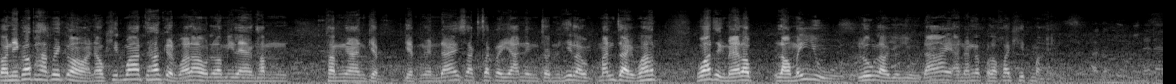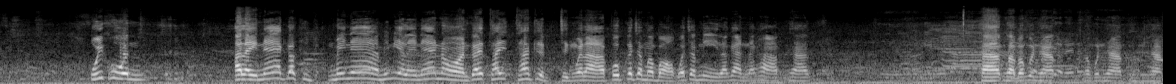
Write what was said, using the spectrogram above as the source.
ตอนนี้ก็พักไว้ก่อนเอาคิดว่าถ้าเกิดว่าเราเรามีแรงทำทำงานเก็บเก็บเงินได้สักสักระยะหนึ่งจนที่เรามั่นใจว่าว่าถึงแม้เราเราไม่อยู่ลูกเราอยู่อยู่ได้ อันนั้นเราเราค่อยคิดใหม่อุ้ยคุณ อะไรแน่ก็คือไม่แน่ไม่มีอะไรแน่นอนก็ถ้าถ้าเกิดถึงเวลาปุ๊บก็จะมาบอกว่าจะมีแล้วกันนะครับครับ ครับขอบพระคุณครับขอบคุณครับขอบคุณครับ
